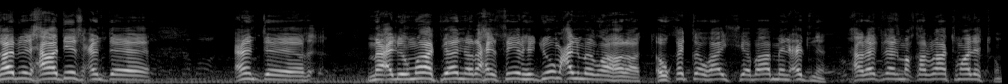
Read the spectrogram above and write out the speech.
قبل الحادث عند عند معلومات بأن راح يصير هجوم على المظاهرات. وقتلوا هاي الشباب من عندنا. حرقنا المقرات مالتهم.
